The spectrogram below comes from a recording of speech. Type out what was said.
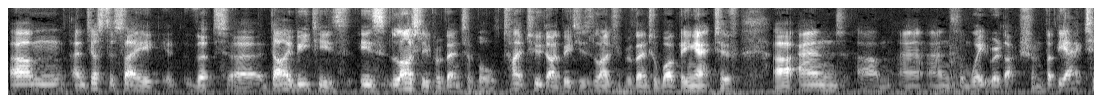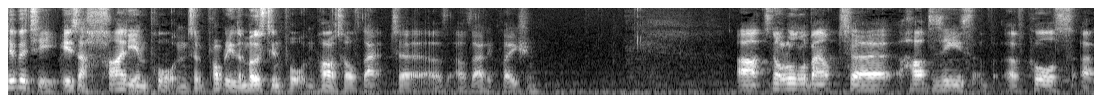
Um, and just to say that uh, diabetes is largely preventable. Type 2 diabetes is largely preventable by being active uh, and, um, and, some weight reduction. But the activity is a highly important and probably the most important part of that, uh, of, of, that equation. Uh, it's not all about uh, heart disease, of, course, uh,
